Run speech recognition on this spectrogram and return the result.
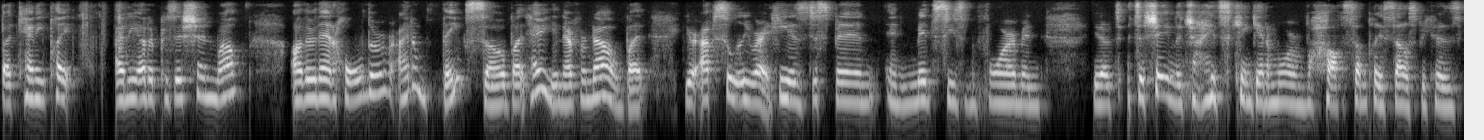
but can he play any other position? Well, other than holder, I don't think so. But hey, you never know. But you're absolutely right. He has just been in mid-season form, and you know it's, it's a shame the Giants can't get more involved someplace else because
